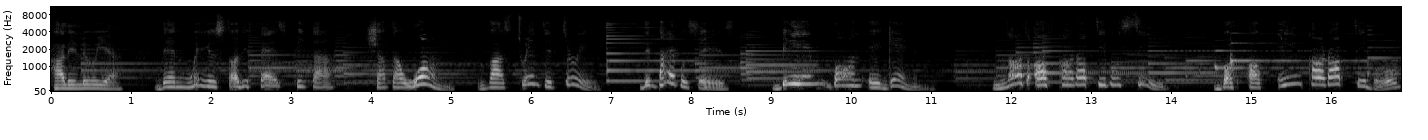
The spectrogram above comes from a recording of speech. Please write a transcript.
Hallelujah. Then when you study First Peter chapter 1 verse 23, the Bible says, being born again not of corruptible seed, but of incorruptible,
